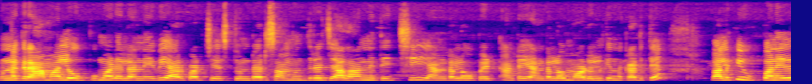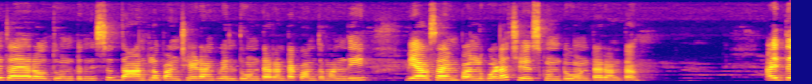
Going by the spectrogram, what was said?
ఉన్న గ్రామాల్లో ఉప్పు మడులు అనేవి ఏర్పాటు చేస్తుంటారు. సముద్ర జలాన్ని తెచ్చి ఎండలో పెట్ అంటే ఎండలో మడుల కింద కడితే వాళ్ళకి ఉప్పు అనేది తయారవుతూ ఉంటుంది. సో దాంట్లో పని చేయడానికి వెళ్తూ ఉంటారంట. కొంతమంది వ్యవసాయం పనులు కూడా చేసుకుంటూ ఉంటారంట. అయితే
